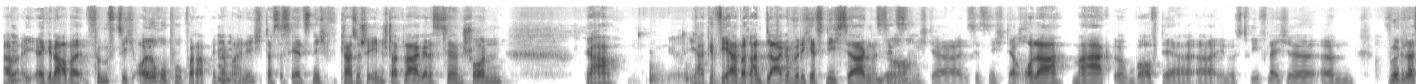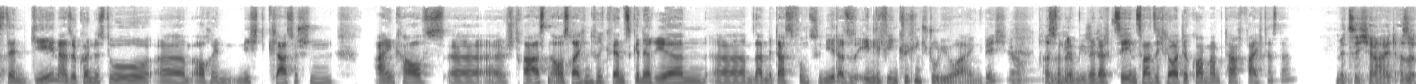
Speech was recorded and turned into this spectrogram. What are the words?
Aber, mhm. äh, genau, aber 50 Euro pro Quadratmeter mhm. meine ich. Das ist ja jetzt nicht klassische Innenstadtlage, das ist ja dann schon, ja, ja, Gewerberandlage würde ich jetzt nicht sagen. Das ist, ja. jetzt, nicht der, ist jetzt nicht der Rollermarkt irgendwo auf der äh, Industriefläche. Ähm, würde das denn gehen? Also könntest du ähm, auch in nicht klassischen Einkaufsstraßen äh, äh ausreichend Frequenz generieren, äh, damit das funktioniert? Also ähnlich wie ein Küchenstudio eigentlich. Ja, also dann irgendwie, wenn da 10, 20 Leute kommen am Tag, reicht das dann? Mit Sicherheit. Also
